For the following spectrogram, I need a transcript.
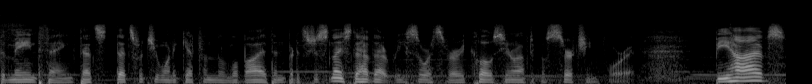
the main thing. That's that's what you want to get from the Leviathan. But it's just nice to have that resource very close. You don't have to go searching for it. Beehives.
